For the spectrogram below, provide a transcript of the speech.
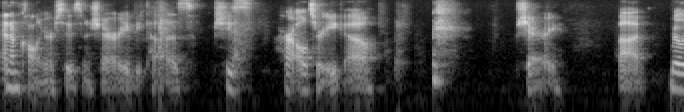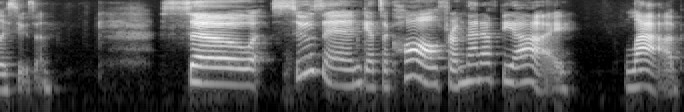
and i'm calling her susan sherry because she's her alter ego sherry but really susan so Susan gets a call from that FBI lab,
